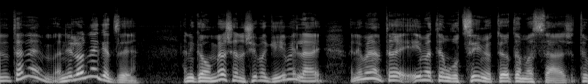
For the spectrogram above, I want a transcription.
נותן להם, אני לא נגד זה. אני גם אומר שאנשים מגיעים אליי, אני אומר להם, תראה, אם אתם רוצים יותר את המסאז', אתם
